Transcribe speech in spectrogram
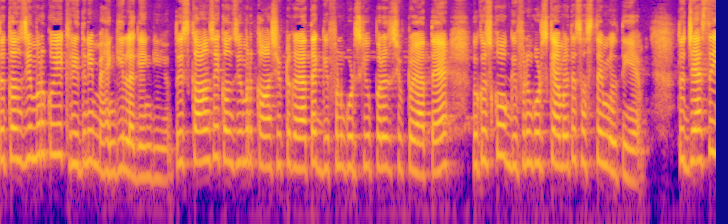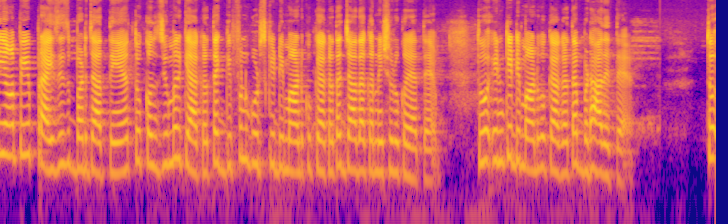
तो कंज्यूमर को ये खरीदनी महँगी लगेंगी. तो इस कारण से कंज्यूमर कहाँ शिफ्ट कर जाता है? गिफ्ट गुड्स के ऊपर शिफ्ट हो जाता है, क्योंकि उसको गिफ्ट गुड्स क्या मिलते हैं? सस्ते मिलती हैं. तो जैसे यहाँ पे प्राइजेज बढ़ जाते हैं तो कंज्यूमर क्या करता है? गिफ्ट गुड्स की डिमांड को क्या करता है? ज़्यादा करनी शुरू कर जाता है. तो इनकी डिमांड को क्या करता है? बढ़ा देता है. तो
